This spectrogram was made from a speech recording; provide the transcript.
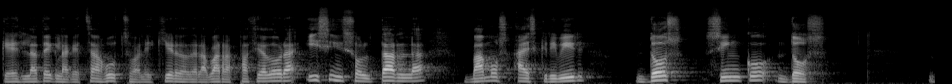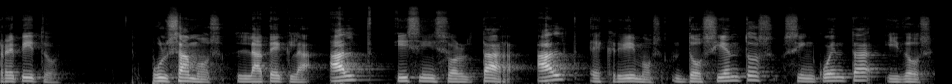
que es la tecla que está justo a la izquierda de la barra espaciadora, y sin soltarla vamos a escribir 252. Repito, pulsamos la tecla Alt y sin soltar Alt escribimos 252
